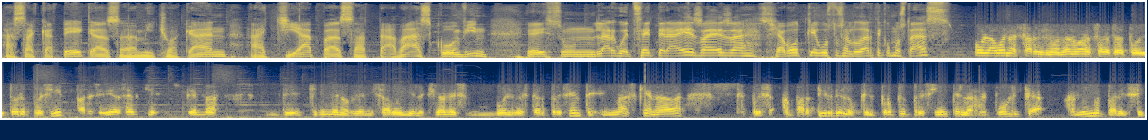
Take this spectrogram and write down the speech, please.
a Zacatecas, a Michoacán, a Chiapas, a Tabasco, en fin, es un largo etcétera. Esa, esa, Chabot, qué gusto saludarte, ¿cómo estás? Hola, buenas tardes, Manuel, buenas tardes a tu auditorio. Pues sí, parecería ser que el tema de crimen organizado y elecciones vuelve a estar presente, y más que nada, pues a partir de lo que el propio presidente de la República, a mí me parece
